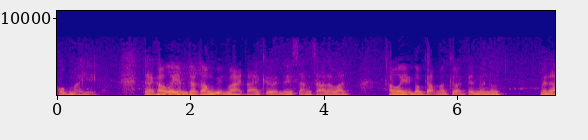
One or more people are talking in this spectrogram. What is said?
ภพใหม่อีกแต่เขาก็ยังจะต้องเวียนว่ายตายเกิดในสังสารวัฏเขาก็ยังต้องกลับมาเกิดเป็นมนุษย์ เวลา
